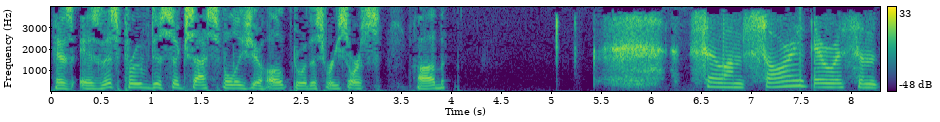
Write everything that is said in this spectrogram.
Has, has this proved as successful as you hoped with this resource hub? So I'm sorry there was some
